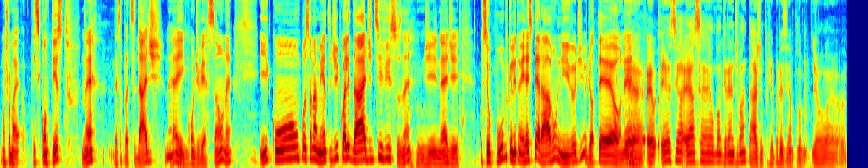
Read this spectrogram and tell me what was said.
vamos chamar, esse contexto, né? Dessa praticidade, né? E uhum. com diversão, né? E com um posicionamento de qualidade de serviços, né? Uhum. De, né? De o seu público ali também já esperava um nível de, de hotel, né? É, é essa, essa é uma grande vantagem, porque, por exemplo, eu,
